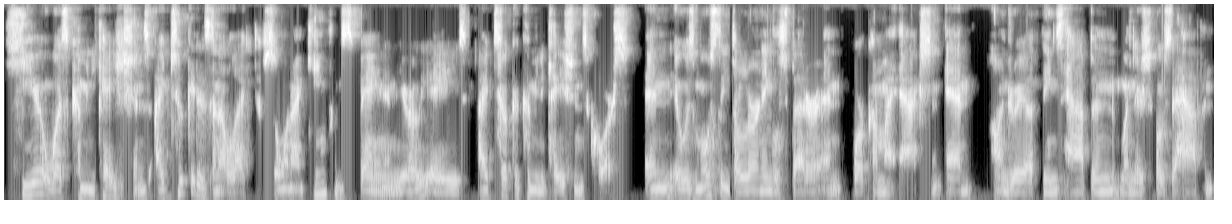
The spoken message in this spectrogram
here was communications. I took it as an elective. So when I came from Spain in the early 80s, I took a communications course. And it was mostly to learn English better and work on my accent. And Andrea, things happen when they're supposed to happen.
